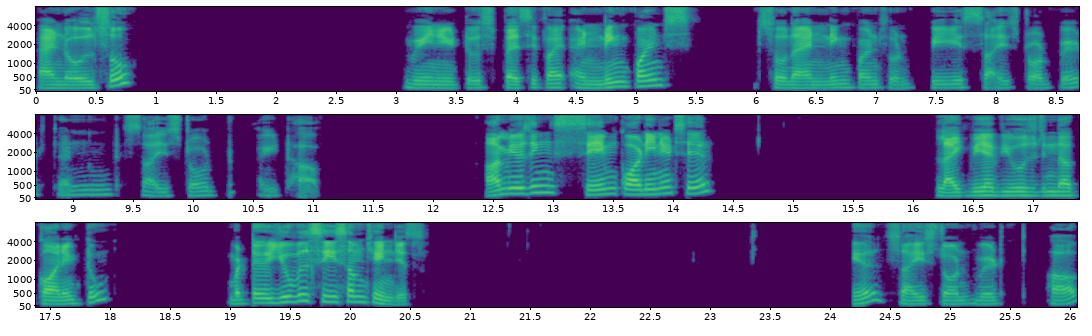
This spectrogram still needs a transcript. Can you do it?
And also we need to specify ending points. So the ending points would be size dot width and size dot height half. I'm using same coordinates here like we have used in the conicTo but uh, you will see some changes. Here size dot width half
